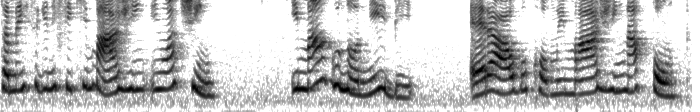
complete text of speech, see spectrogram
também significa imagem em latim. Imago Nonib era algo como imagem na ponta.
